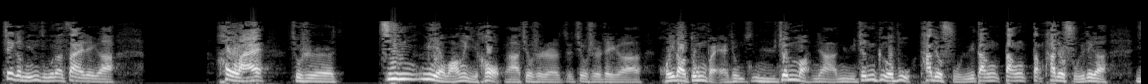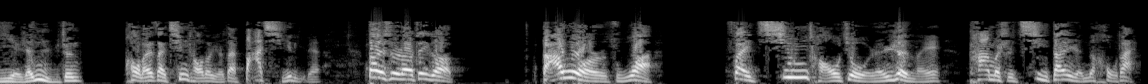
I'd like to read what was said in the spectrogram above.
这个民族呢，在这个后来就是。金灭亡以后啊，就是就是这个回到东北，就女真嘛，你知道女真各部，他就属于当当当，他就属于这个野人女真。后来在清朝的也是在八旗里边，但是呢，这个达斡尔族啊，在清朝就有人认为他们是契丹人的后代。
